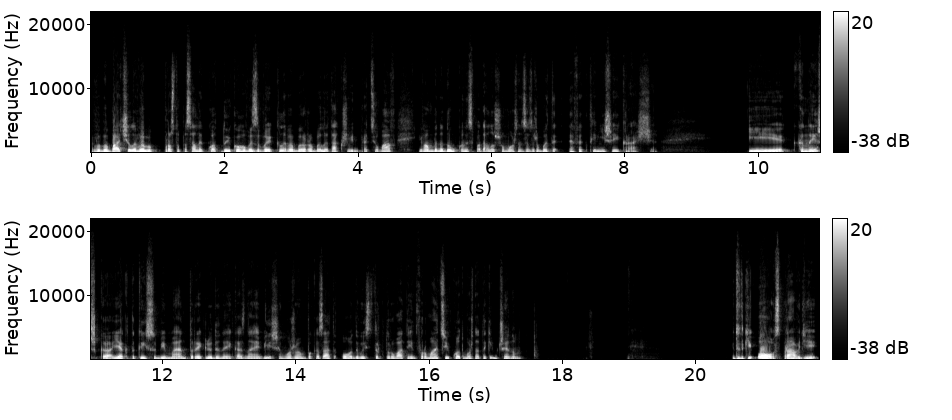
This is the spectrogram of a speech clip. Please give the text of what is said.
Ви б бачили, ви б просто писали код, до якого ви звикли, ви б робили так, щоб він працював, і вам би на думку не спадало, що можна це зробити ефективніше і краще. І книжка, як такий собі ментор, як людина, яка знає більше, може вам показати: о, дивись, структурувати інформацію, код можна таким чином. І ти такий, о, справді,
